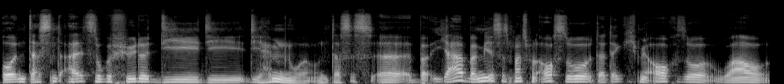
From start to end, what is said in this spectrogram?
Und das sind alles so Gefühle, die, die, die hemmen nur. Und das ist, äh, ja, bei mir ist es manchmal auch so, da denke ich mir auch so, wow,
